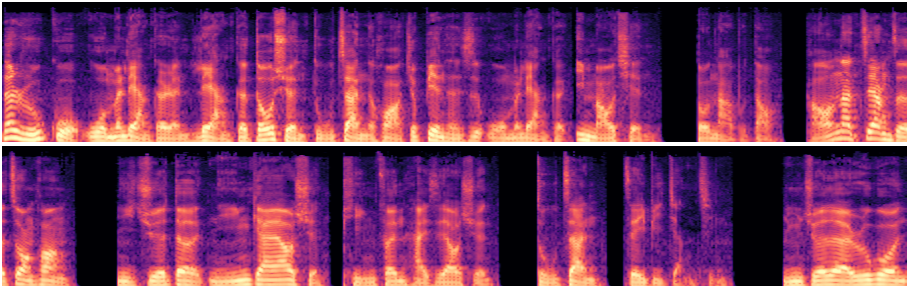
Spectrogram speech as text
那如果我们两个人两个都选独占的话，就变成是我们两个一毛钱都拿不到。好，那这样子的状况，你觉得你应该要选平分还是要选独占这一笔奖金？你们觉得如果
